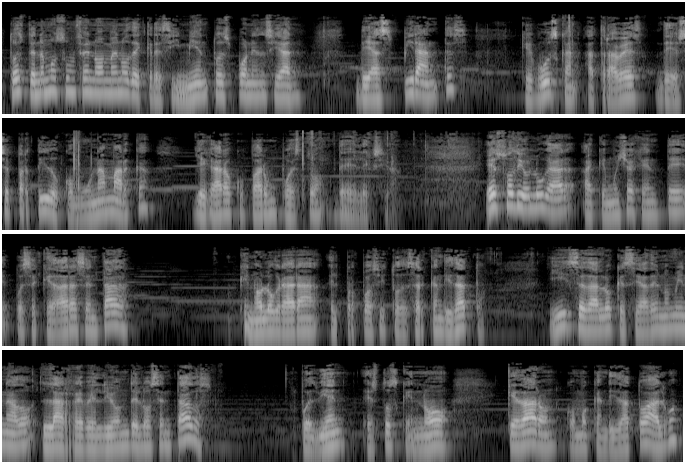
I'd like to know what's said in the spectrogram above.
Entonces tenemos un fenómeno de crecimiento exponencial de aspirantes que buscan a través de ese partido como una marca llegar a ocupar un puesto de elección. Eso dio lugar a que mucha gente pues se quedara sentada, que no lograra el propósito de ser candidato. Y se da lo que se ha denominado la rebelión de los sentados. Pues bien, estos que no quedaron como candidato a algo,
